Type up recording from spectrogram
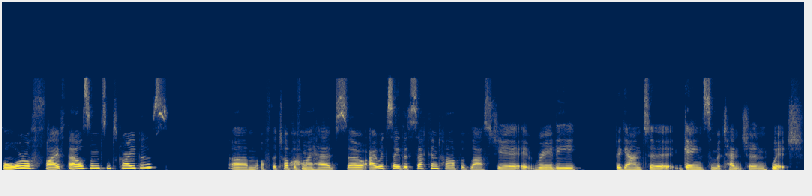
four or five thousand subscribers, um, off the top wow. of my head. So I would say the second half of last year, it really began to gain some attention, which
